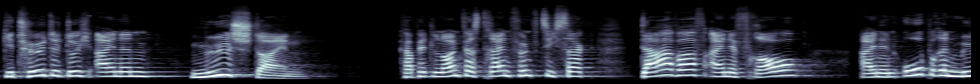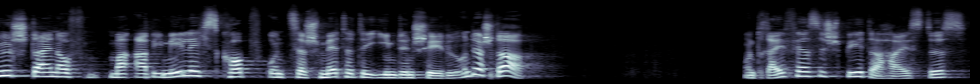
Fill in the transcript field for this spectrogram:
getötet durch einen Mühlstein. Kapitel 9, Vers 53 sagt, da warf eine Frau einen oberen Mühlstein auf Abimelechs Kopf und zerschmetterte ihm den Schädel und er starb. Und drei Verse später heißt es,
